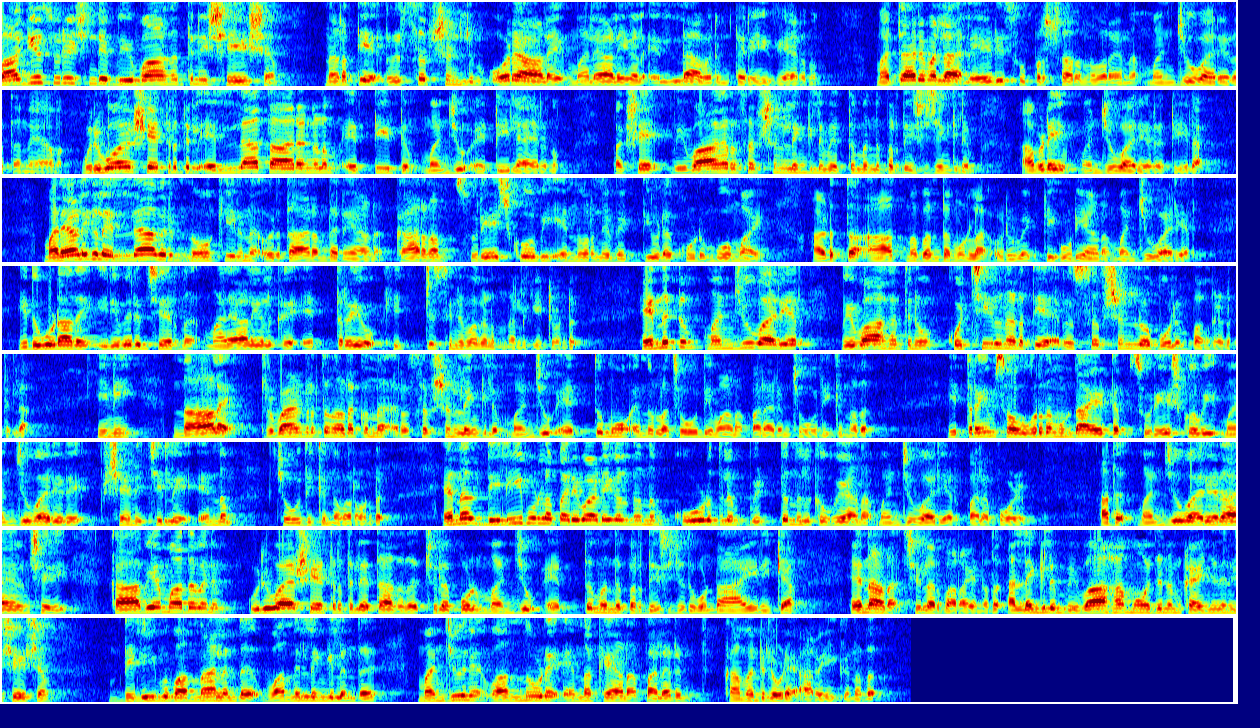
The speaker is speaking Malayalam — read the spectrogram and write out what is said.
ഭാഗ്യ സുരേഷിന്റെ വിവാഹത്തിന് ശേഷം നടത്തിയ റിസപ്ഷനിലും ഒരാളെ മലയാളികൾ എല്ലാവരും തിരയുകയായിരുന്നു. മറ്റാരുമല്ല ലേഡി സൂപ്പർ സ്റ്റാർ എന്ന് പറയുന്ന മഞ്ജു വാര്യർ തന്നെയാണ്. ഗുരുവായൂർ ക്ഷേത്രത്തിൽ എല്ലാ താരങ്ങളും എത്തിയിട്ടും മഞ്ജു എത്തിയില്ലായിരുന്നു. പക്ഷേ വിവാഹ റിസപ്ഷനിലെങ്കിലും എത്തുമെന്ന് പ്രതീക്ഷിച്ചെങ്കിലും അവിടെയും മഞ്ജു വാര്യർ എത്തിയില്ല. മലയാളികൾ എല്ലാവരും നോക്കിയിരുന്ന ഒരു താരം തന്നെയാണ്. കാരണം സുരേഷ് ഗോപി എന്ന് പറഞ്ഞ വ്യക്തിയുടെ കുടുംബവുമായി അടുത്ത ആത്മബന്ധമുള്ള ഒരു വ്യക്തി കൂടിയാണ് മഞ്ജു വാര്യർ. ഇതുകൂടാതെ ഇരുവരും ചേർന്ന് മലയാളികൾക്ക് എത്രയോ ഹിറ്റ് സിനിമകളും നൽകിയിട്ടുണ്ട്. എന്നിട്ടും മഞ്ജു വാര്യർ വിവാഹത്തിനോ കൊച്ചിയിൽ നടത്തിയ റിസപ്ഷനിലോ പോലും പങ്കെടുത്തില്ല. ഇനി നാളെ ട്രിവാൻഡ്രത്ത് നടക്കുന്ന റിസപ്ഷനിലെങ്കിലും മഞ്ജു എത്തുമോ എന്നുള്ള ചോദ്യമാണ് പലരും ചോദിക്കുന്നത്. ഇത്രയും സൗഹൃദമുണ്ടായിട്ടും സുരേഷ് ഗോപി മഞ്ജു വാര്യരെ ക്ഷണിച്ചില്ലേ എന്നും ചോദിക്കുന്നവരുണ്ട്. എന്നാൽ ദിലീപുള്ള പരിപാടികളിൽ നിന്നും കൂടുതലും വിട്ടു നിൽക്കുകയാണ് മഞ്ജു വാര്യർ പലപ്പോഴും. അത് മഞ്ജു വാര്യരായാലും ശരി കാവ്യമാധവനും ഗുരുവായൂർ ക്ഷേത്രത്തിൽ എത്താത്തത് ചിലപ്പോൾ മഞ്ജു എത്തുമെന്ന് പ്രതീക്ഷിച്ചതുകൊണ്ടായിരിക്കാം എന്നാണ് ചിലർ പറയുന്നത്. അല്ലെങ്കിലും വിവാഹമോചനം കഴിഞ്ഞതിന് ശേഷം ദിലീപ് വന്നാലെന്ത് വന്നില്ലെങ്കിലെന്ത് മഞ്ജുവിന് വന്നൂടെ എന്നൊക്കെയാണ് പലരും കമന്റിലൂടെ അറിയിക്കുന്നത്.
